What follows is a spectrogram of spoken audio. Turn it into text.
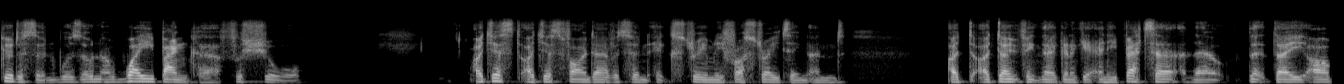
Goodison was an away banker for sure. I just I just find Everton extremely frustrating, and I, I don't think they're going to get any better, and they're that they are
